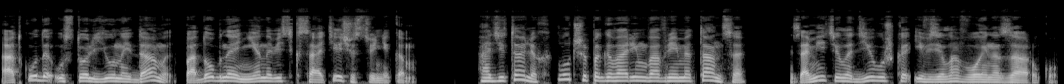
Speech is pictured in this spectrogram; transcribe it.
Откуда у столь юной дамы подобная ненависть к соотечественникам? О деталях лучше поговорим во время танца, заметила девушка и взяла воина за руку.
